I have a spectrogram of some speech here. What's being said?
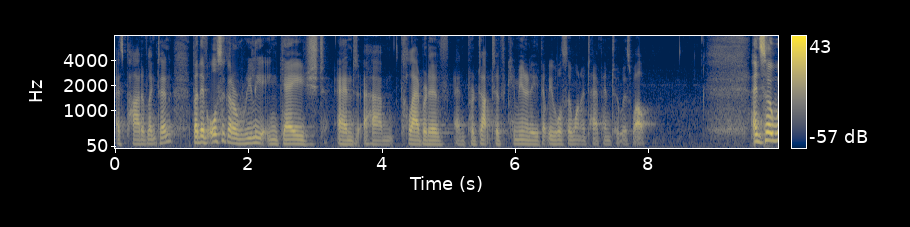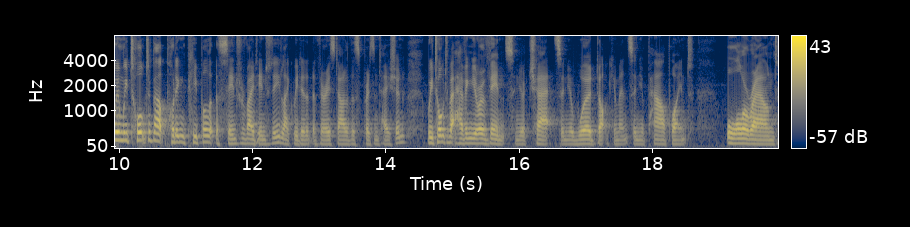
as part of LinkedIn, but they've also got a really engaged and um, collaborative and productive community that we also want to tap into as well. And so when we talked about putting people at the center of identity, like we did at the very start of this presentation, we talked about having your events and your chats and your Word documents and your PowerPoint all around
